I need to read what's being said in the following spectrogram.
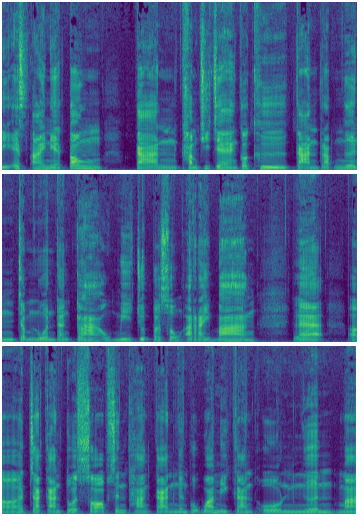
DSI เนี่ยต้องการคำชี้แจงก็คือการรับเงินจำนวนดังกล่าว มีจุดประสงค์อะไรบ้าง และ จากการตรวจสอบเส้นทางการเงินพบว่ามีการโอนเงินมา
